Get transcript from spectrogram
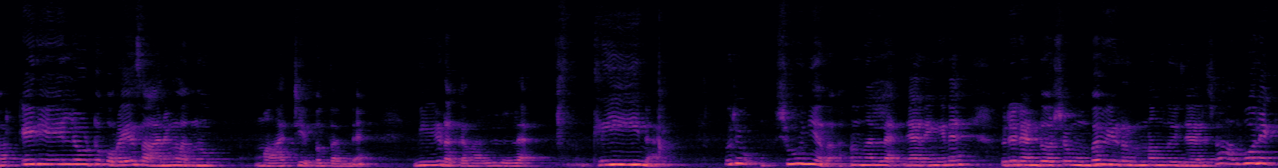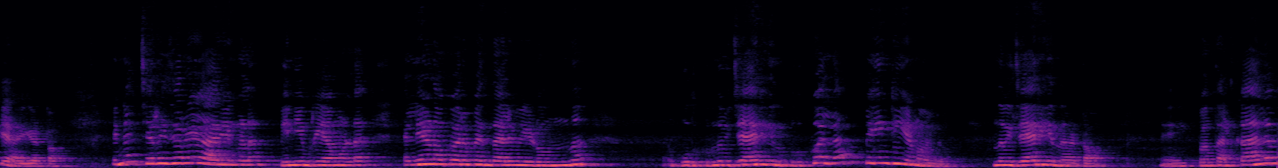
വർക്ക് ഏരിയയിലോട്ട് കുറേ സാധനങ്ങൾ അങ്ങ് മാറ്റിയപ്പം തന്നെ വീടൊക്കെ നല്ല ക്ലീനായി. ഒരു ശൂന്യത. നല്ല ഞാനിങ്ങനെ ഒരു രണ്ട് വർഷം മുമ്പ് വീടിടണം എന്ന് വിചാരിച്ചു. അതുപോലെയൊക്കെ ആയി കേട്ടോ. പിന്നെ ചെറിയ ചെറിയ കാര്യങ്ങൾ ഇനിയും പ്രിയാമോളുടെ കല്യാണമൊക്കെ വരുമ്പോൾ എന്തായാലും വീടൊന്ന് പുതുക്കുമെന്ന് വിചാരിക്കുന്നു. പുതുക്കുമല്ല പെയിന്റ് ചെയ്യണമല്ലോ എന്ന് വിചാരിക്കുന്നു കേട്ടോ. ഇപ്പം തൽക്കാലം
